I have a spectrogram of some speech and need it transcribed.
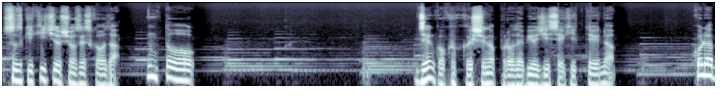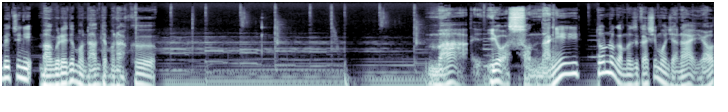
鈴木喜一の小説講座、うんと、全国屈指のプロデビュー実績っていうのは、これは別にまぐれでも何でもなく、まあ、要はそんなに取るのが難しいもんじゃないよ。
